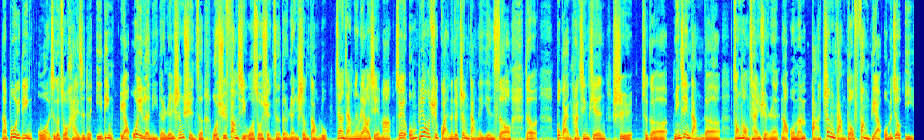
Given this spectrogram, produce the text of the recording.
那不一定我这个做孩子的一定要为了你的人生选择，我去放弃我所选择的人生道路。这样讲能了解吗？所以我们不要去管那个政党的颜色哦的。不管他今天是这个民进党的总统参选人，那我们把政党都放掉，我们就以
